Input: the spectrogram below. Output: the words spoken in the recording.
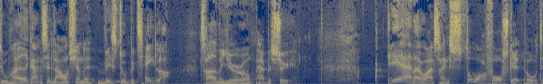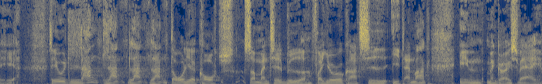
du har adgang til loungerne, hvis du betaler 30 euro per besøg. Og det er der jo altså en stor forskel på det her. Det er jo et langt, langt, langt, langt dårligere kort, som man tilbyder fra Eurocards side i Danmark, end man gør i Sverige.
